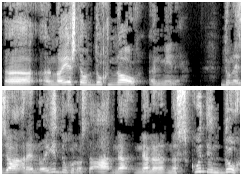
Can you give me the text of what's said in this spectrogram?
Uh, înnoiește un duh nou în mine. Dumnezeu a reînnoit Duhul nostru, a, ne-a, ne-a născut din Duh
